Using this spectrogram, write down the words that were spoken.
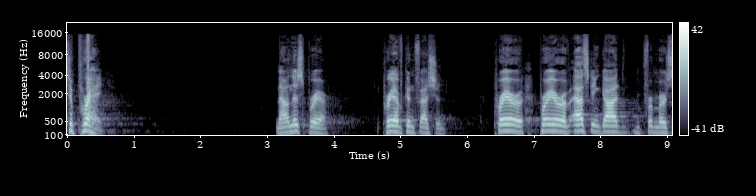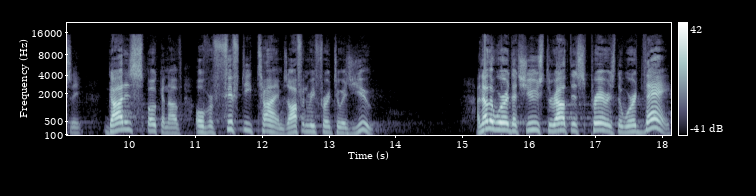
to pray. Now, in this prayer, prayer of confession, prayer, prayer of asking God for mercy, God is spoken of over 50 times, often referred to as you. Another word that's used throughout this prayer is the word they,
